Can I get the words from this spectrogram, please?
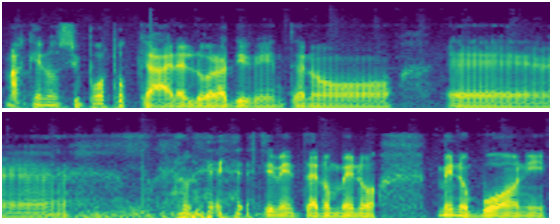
ma che non si può toccare, allora diventano eh, diventano meno, meno buoni,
